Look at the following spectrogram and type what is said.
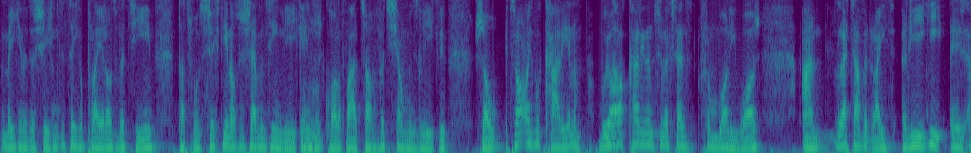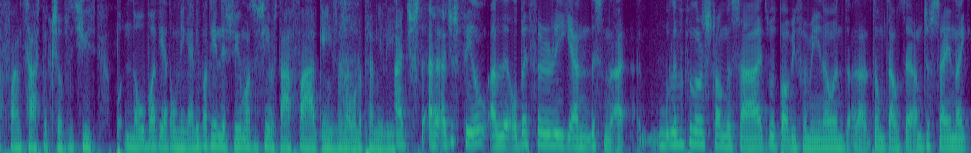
making a decision to take a player out of a team that's won 16 out of 17 league games, mm-hmm. was qualified top of its Champions League group. So it's not like we're carrying him. We are carrying him to an extent from what he was. And let's have it right. Origi is a fantastic substitute, but nobody, I don't think anybody in this room wants to see him start five games in a row in the Premier League. I just, I, I just feel a little bit for Origi. And listen, I, Liverpool are a stronger side with Bobby Firmino, and I don't doubt it. I'm just saying, like,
